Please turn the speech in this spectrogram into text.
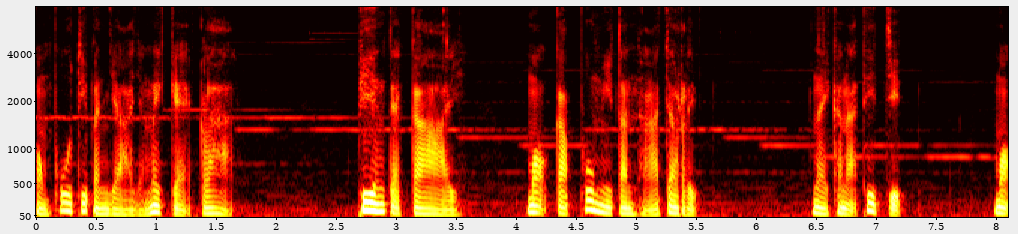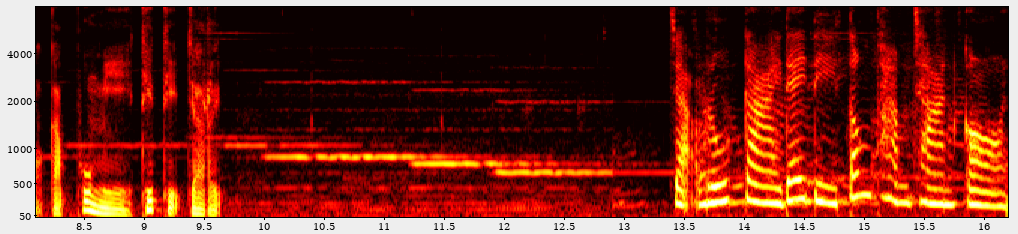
ของผู้ที่ปัญญายังไม่แก่กล้า เพียงแต่กายเหมาะกับผู้มีตัณหาจริต ในขณะที่จิต เหมาะกับผู้มีทิฏฐิจริต จะรู้กายได้ดีต้องทำฌานก่อน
